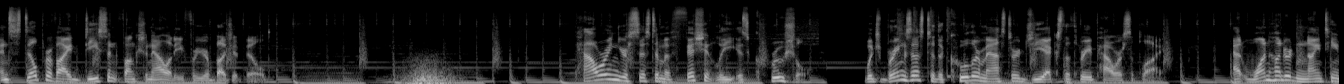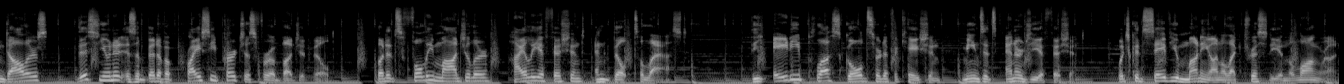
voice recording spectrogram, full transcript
and still provide decent functionality for your budget build. Powering your system efficiently is crucial, which brings us to the Cooler Master GX3 power supply. At $119, this unit is a bit of a pricey purchase for a budget build, but it's fully modular, highly efficient, and built to last. The 80 plus gold certification means it's energy efficient, which could save you money on electricity in the long run.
